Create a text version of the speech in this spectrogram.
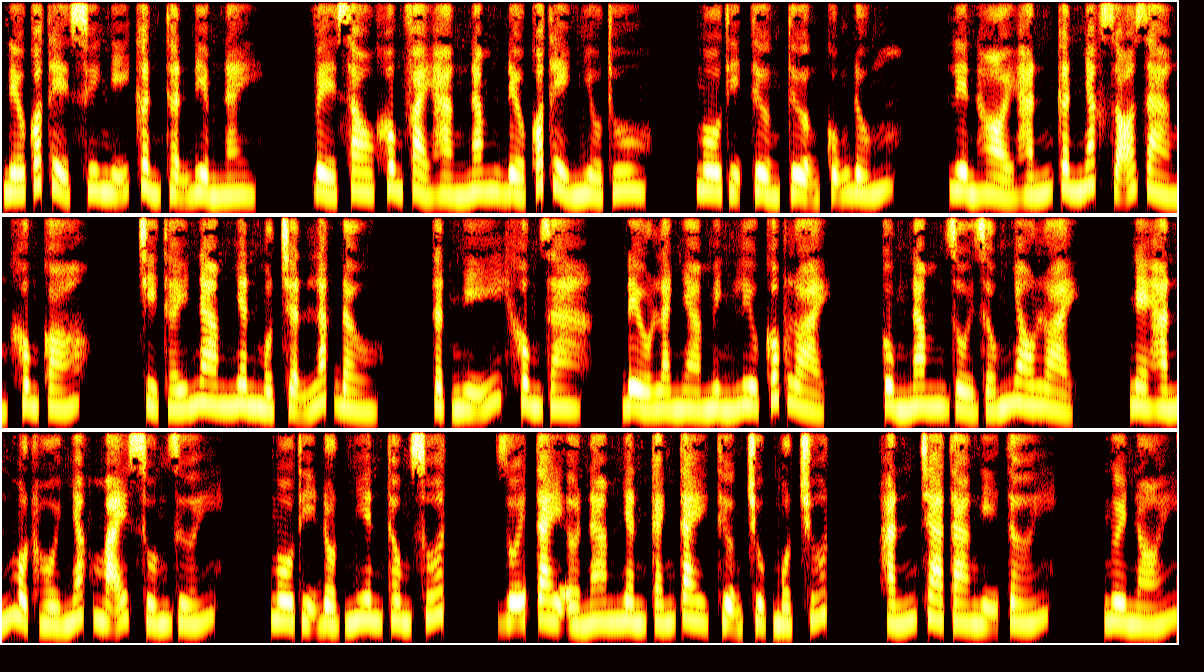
Nếu có thể suy nghĩ cẩn thận điểm này, về sau không phải hàng năm đều có thể nhiều thu. Ngô thị tưởng tượng cũng đúng. Liền hỏi hắn cân nhắc rõ ràng không có. Chỉ thấy nam nhân một trận lắc đầu. Thật nghĩ không ra, đều là nhà mình lưu cốc loại. Cùng năm rồi giống nhau loại. Nghe hắn một hồi nhắc mãi xuống dưới. Ngô thị đột nhiên thông suốt. duỗi tay ở nam nhân cánh tay thượng chụp một chút. Hắn cha ta nghĩ tới. Người nói,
